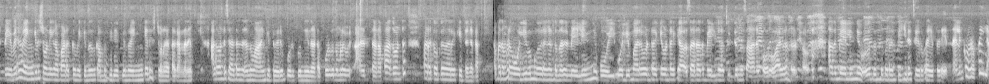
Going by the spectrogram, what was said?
അപ്പൊ ഇവന് ഭയങ്കര ഇഷ്ടമാണ് ഈ പടക്കം വെക്കുന്നത് കമ്പിത്തിരി വെക്കുന്നത് ഭയങ്കര ഇഷ്ടമാണ് കേട്ടോ കണ്ണന്. അതുകൊണ്ട് ചേട്ടൻ ഒന്ന് വാങ്ങിയിട്ട് വരും പുഴുക്കുന്നിന്ന് കേട്ടോ. പുഴുക്ക് നമ്മൾ അടുത്താണ്. അപ്പൊ അതുകൊണ്ട് പടക്കമൊക്കെ നിറക്കിയിട്ടും കേട്ടോ. അപ്പൊ നമ്മുടെ ഒലിവും മരം നല്ല മെലിഞ്ഞു പോയി. ഒലിവ് മരം ഉണ്ടാക്കി ഉണ്ടാക്കി അവസാനം അത് മെലിഞ്ഞ ചുറ്റുന്ന സാധനം കുറവായതുകൊണ്ട് കേട്ടോ. അത് മെലിഞ്ഞു എന്താ പറയാ തീരെ ചെറുതായിപ്പോയി. എന്നാലും കുഴപ്പമില്ല.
